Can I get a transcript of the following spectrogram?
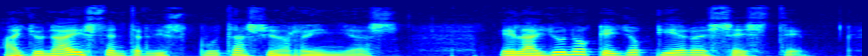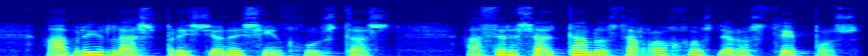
ayunáis entre disputas y riñas. El ayuno que yo quiero es este. Abrir las presiones injustas, hacer saltar los cerrojos de los cepos,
